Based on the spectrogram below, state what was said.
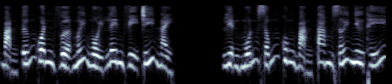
Bản tướng quân vừa mới ngồi lên vị trí này. Liền muốn giống cung bản tam giới như thế.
